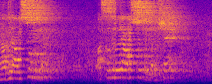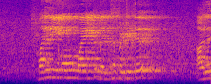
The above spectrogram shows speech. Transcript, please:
യാതൊരു ആവശ്യവുമില്ല. വാസ്തവത്തിൽ ഒരു ആവശ്യവുമില്ല. പക്ഷേ വനനിയമവുമായിട്ട് ബന്ധപ്പെട്ടിട്ട് അത്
